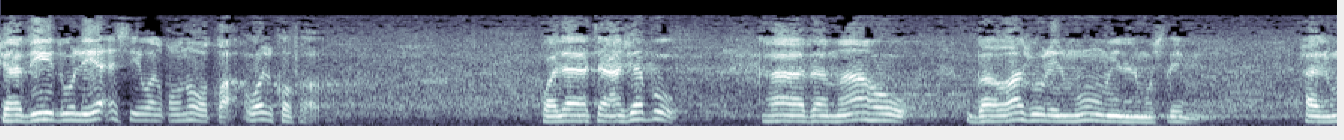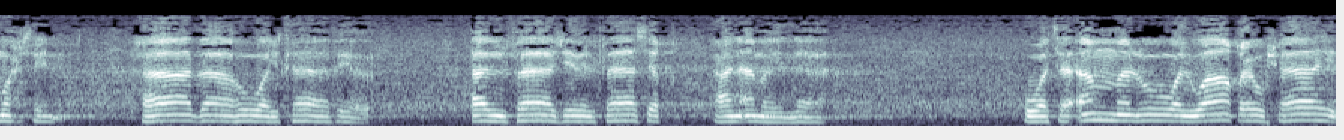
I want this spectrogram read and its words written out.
شديد اليأس والقنوط والكفر. ولا تعجبوا هذا ما هو بالرجل المؤمن المسلم المحسن. هذا هو الكافر الفاجر الفاسق عن أمر الله. وتأملوا والواقع شاهد.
